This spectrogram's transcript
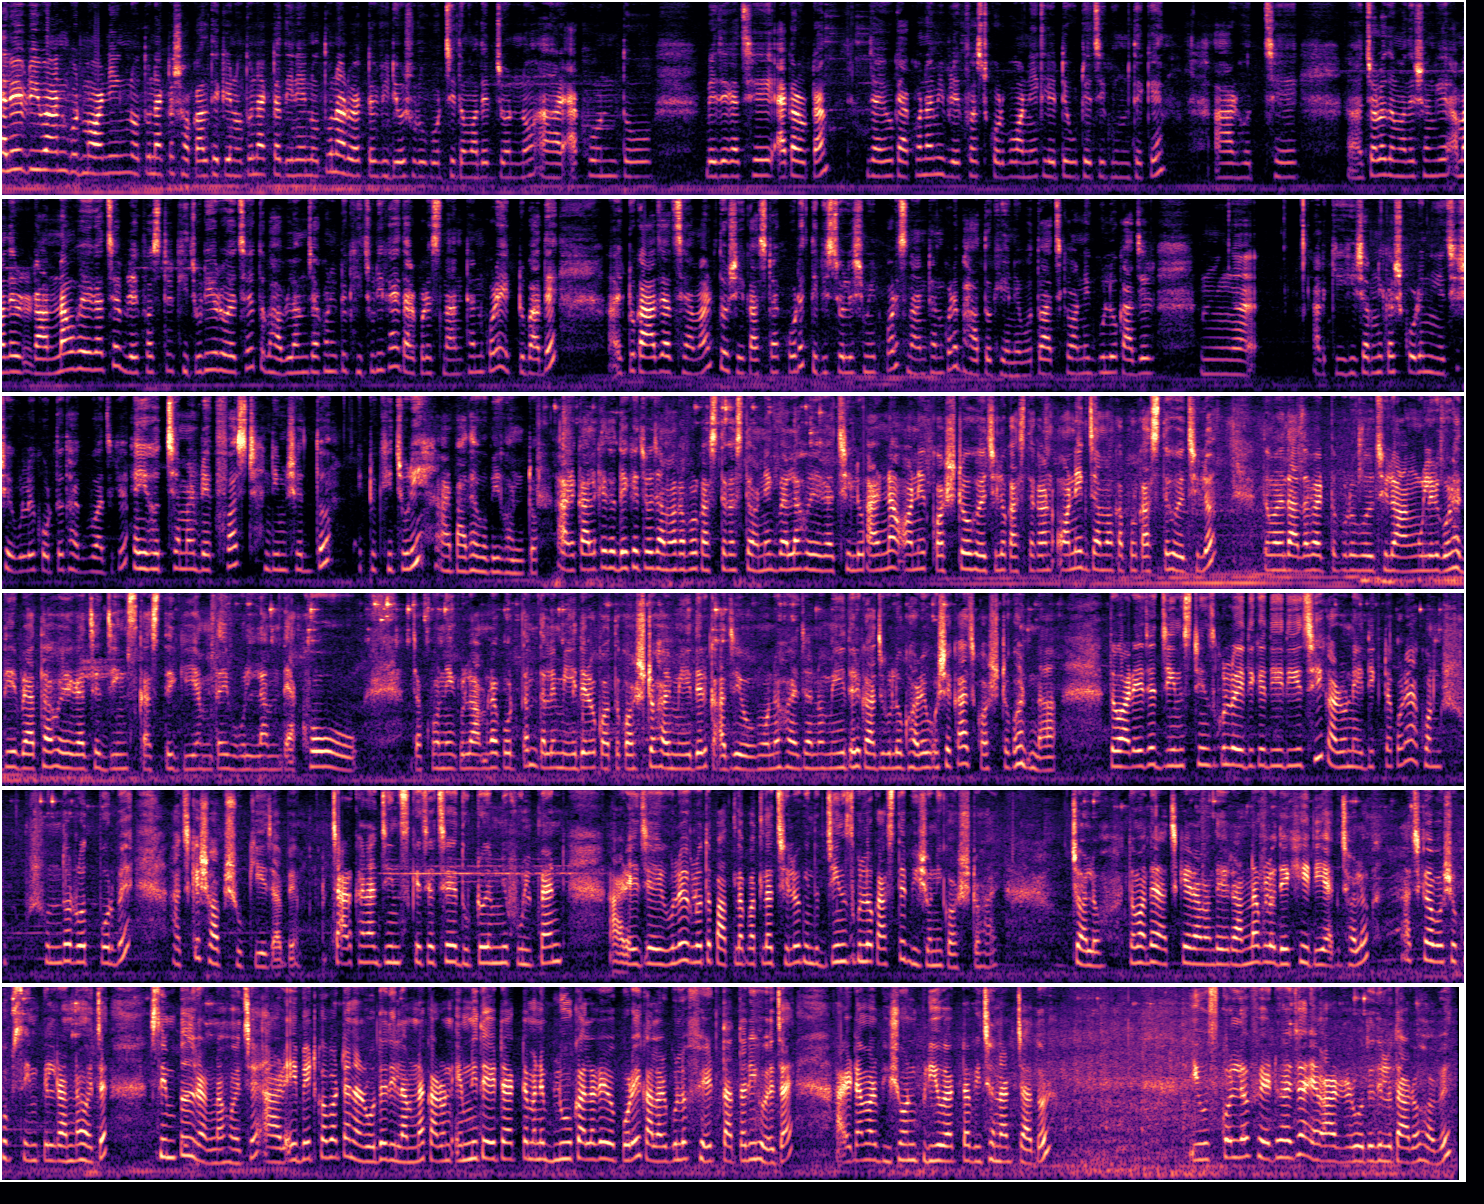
Hello everyone good morning নতুন একটা সকাল থেকে নতুন একটা দিনে নতুন আরও একটা ভিডিও শুরু করছি তোমাদের জন্য। আর এখন তো বেজে গেছে এগারোটা। যাই হোক, এখন আমি ব্রেকফাস্ট করব। অনেক লেটে উঠেছি ঘুম থেকে। আর হচ্ছে চলো তোমাদের সঙ্গে, আমাদের রান্নাও হয়ে গেছে ব্রেকফাস্টের খিচুড়িও রয়েছে। তো ভাবলাম যে এখন একটু খিচুড়ি খাই, তারপরে স্নান টান করে একটু বাদে একটু কাজ আছে আমার। তো সেই কাজটা করে তিরিশ চল্লিশ মিনিট পরে স্নান টান করে ভাতও খেয়ে নেব। তো আজকে অনেকগুলো কাজের আর কি হিসাব নিকাশ করে নিয়েছি, সেগুলোই করতে থাকব আজকে। এই হচ্ছে আমার ব্রেকফাস্ট ডিম সেদ্ধ একটু খিচুড়ি আর বাঁধাকপি ঘন্ট। আর কালকে তো দেখেছ জামা কাপড় কাচতে কাচতে অনেক বেলা হয়ে গেছিল। আর না, অনেক কষ্টও হয়েছিল কাচতে, কারণ অনেক জামা কাপড় কাচতে হয়েছিল। তোমার দাদা ভাই তো পুরো বলছিল, আঙুলের গোড়া দিয়ে ব্যথা হয়ে গেছে জিন্স কাচতে গিয়ে। আমি তাই বললাম, দেখো, যখন এগুলো আমরা করতাম, তাহলে মেয়েদেরও কত কষ্ট হয়, মেয়েদের কাজেও। মনে হয় যেন মেয়েদের কাজগুলো ঘরে বসে কাজ কষ্টকর না। তো আর এই যে জিন্স টিন্সগুলো এদিকে দিয়ে দিয়েছি, কারণ এই দিকটা করে এখন সুন্দর রোদ পড়বে, আজকে সব শুকিয়ে যাবে। চারখানা জিন্স কেচেছে দুটো এমনি ফুল প্যান্ট। আর এই যে এগুলো এগুলো তো পাতলা পাতলা ছিল, কিন্তু জিন্সগুলো কাচতে ভীষণই কষ্ট হয়। চলো, তোমাদের আজকের আমাদের রান্নাগুলো দেখিয়ে দিই এক ঝলক। আজকে অবশ্য খুব সিম্পল রান্না হয়েছে সিম্পল রান্না হয়েছে। আর এই বেড কভারটা না রোদে দিলাম না, কারণ এমনিতে এটা একটা মানে ব্লু কালারের ওপরে কালারগুলো ফেড তাড়াতাড়ি হয়ে যায়। আর এটা আমার ভীষণ প্রিয় একটা বিছানার চাদর। ইউজ করলেও ফেড হয়ে যায়, আর রোদে দিলে তো আরও হবে।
